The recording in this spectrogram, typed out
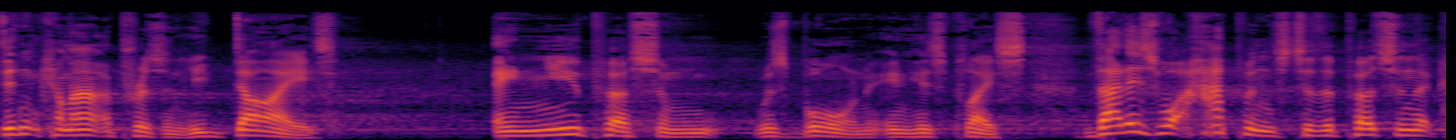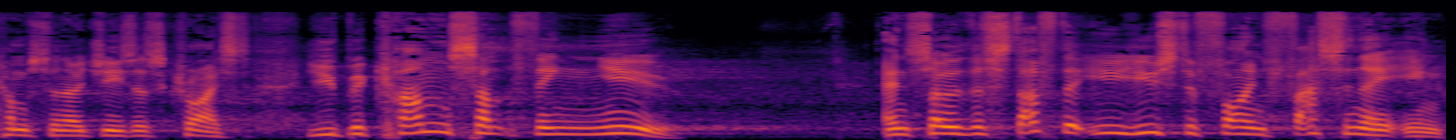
didn't come out of prison. He died. A new person was born in his place. That is what happens to the person that comes to know Jesus Christ. You become something new. And so the stuff that you used to find fascinating,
